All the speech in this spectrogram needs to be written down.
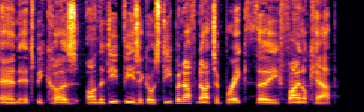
And it's because on the deep Vs it goes deep enough not to break the final cap.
